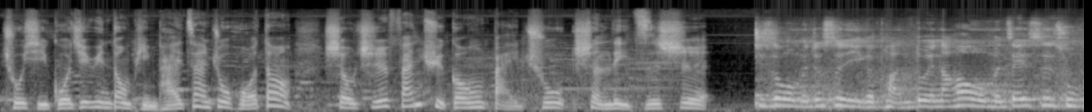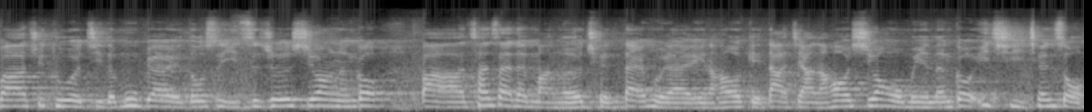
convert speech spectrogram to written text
出席国际运动品牌赞助活动，手持反曲弓，摆出胜利姿势。其实我们就是一个团队，然后我们这一次出发去土耳其的目标也都是一致，就是希望能够把参赛的满额全带回来，然后给大家，然后希望我们也能够一起牵手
